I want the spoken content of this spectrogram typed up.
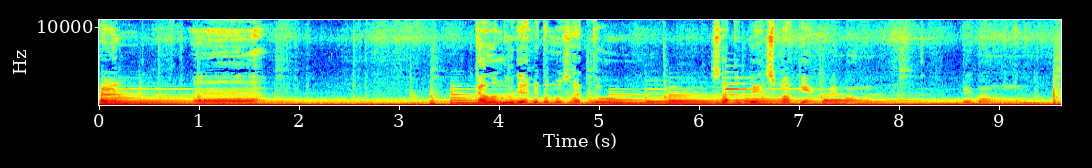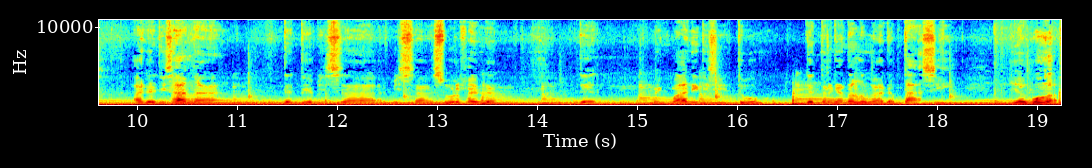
men kalau lu udah ketemu satu satu benchmark yang memang memang ada di sana dan dia bisa bisa survive dan dan make money di situ dan ternyata lo nggak adaptasi ya gue nggak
